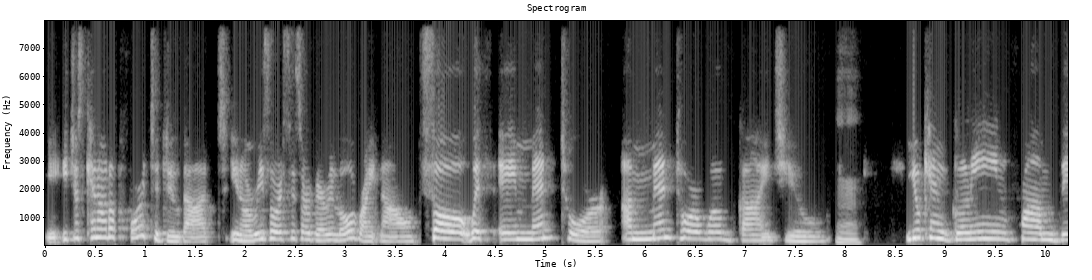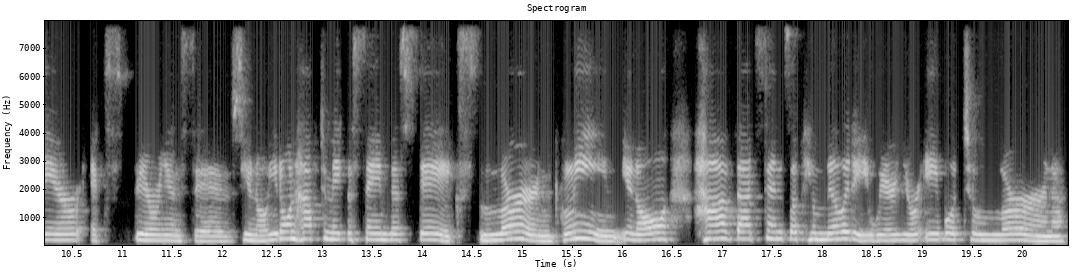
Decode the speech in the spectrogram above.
you, just cannot afford to do that you know resources are very low right now so with a mentor a mentor will guide you mm. You can glean from their experiences you know. You don't have to make the same mistakes. Learn glean you know. Have that sense of humility where you're able to learn.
